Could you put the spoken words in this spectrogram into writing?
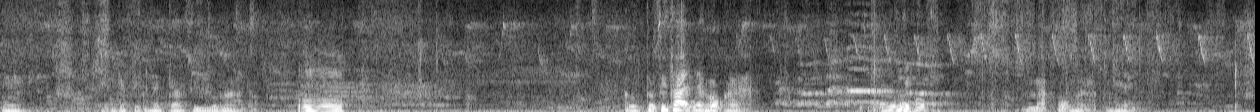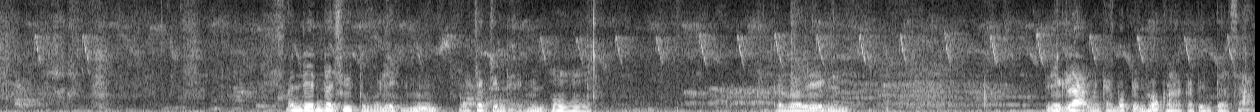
เออเห็นก็เป็นนั่นเจ้าสี่บมาดอกอืมเอาตัวสุดท้ายเนี่ยหกห้ามีหกมักหกห้าเนี่ย มันเด่นได้ชื่อตัวเลขนี่มันมันจักจังไหนมัน อืมแต่ว่าเลขนั้นเลขล่างนั่นครับว่าเป็นหกห้าก็เป็นแปดสาม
